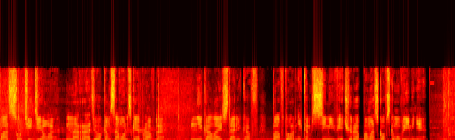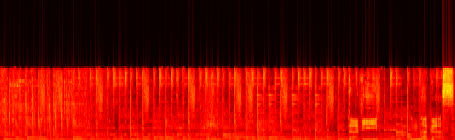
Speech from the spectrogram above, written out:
По сути дела, на радио «Комсомольская правда». Николай Стариков. По вторникам с 7 вечера по московскому времени. «Дави на газ».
